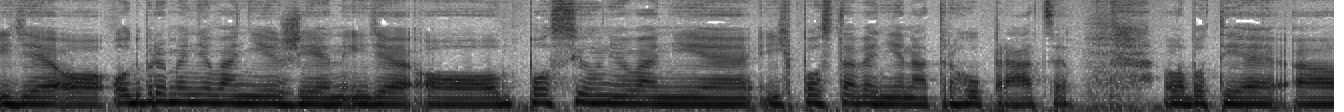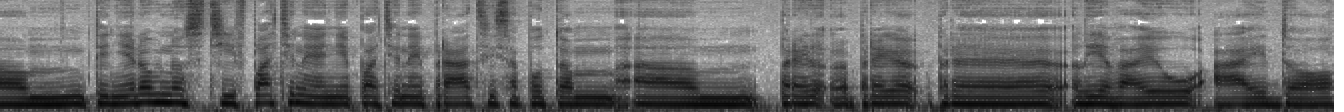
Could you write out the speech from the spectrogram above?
Ide o odbremeňovanie žien, ide o posilňovanie ich postavenie na trhu práce. Lebo tie, um, tie nerovnosti v platenej a neplatenej práci sa potom um, pre, pre, prelievajú aj do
